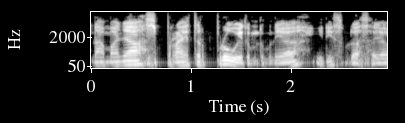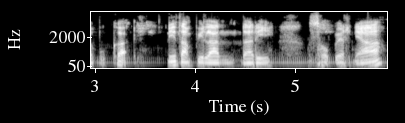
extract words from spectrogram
namanya Spriter Pro ya teman-teman ya. Ini sudah saya buka. Ini tampilan dari softwarenya.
